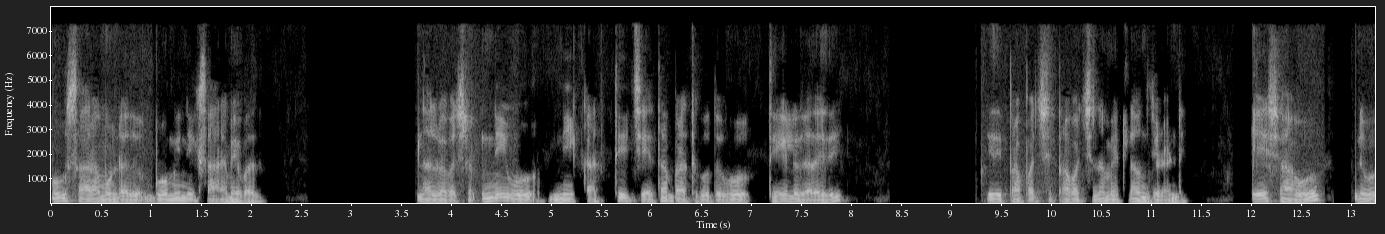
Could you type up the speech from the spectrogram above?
భూసారం ఉండదు భూమి నీకు సారం ఇవ్వదు. నలభై వచ్చిన నీవు నీ కత్తి చేత బ్రతుకుదువు. తేలు కదా ఇది? ఇది ప్రపంచ ప్రవచనం ఎట్లా ఉంది చూడండి. ఏషావు నువ్వు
